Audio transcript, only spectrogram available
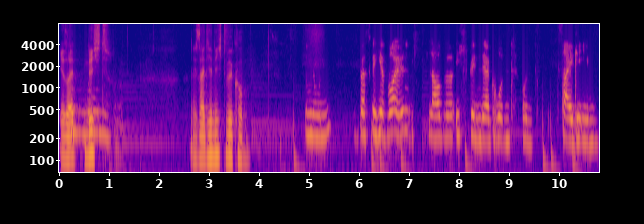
ihr seid nicht, ihr seid hier nicht willkommen. Nun, was wir hier wollen, ich glaube, ich bin der Grund und zeige ihm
